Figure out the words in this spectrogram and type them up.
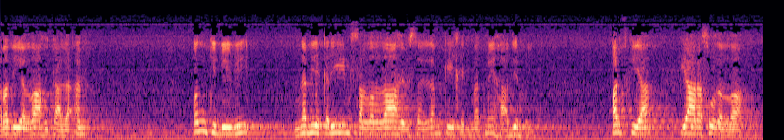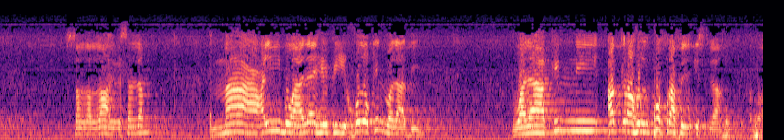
رضی اللہ تعالی عنہ، ان کی بیوی نبی کریم صلی اللہ علیہ وسلم کی خدمت میں حاضر ہوئی۔ عرض کیا، یا رسول اللہ صلی اللہ علیہ وسلم، ما عیب علیہ فی خلق ولا دین ولاکنی اکرہ القفر فی الاسلام۔ اللہ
